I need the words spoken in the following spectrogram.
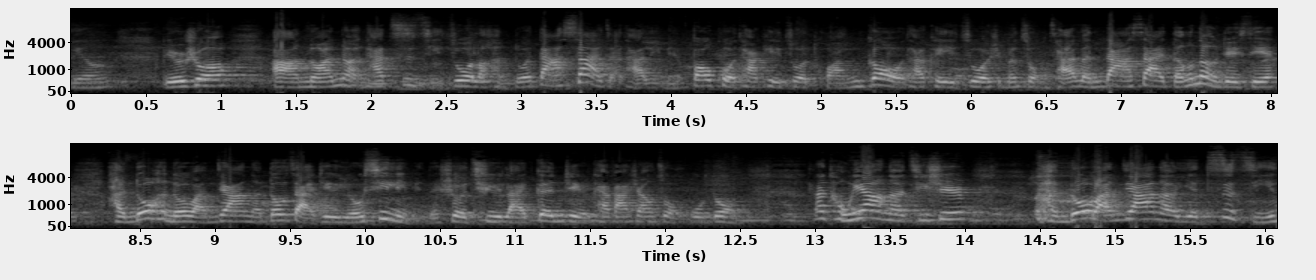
营。比如说啊，暖暖他自己做了很多大赛在它里面，包括它可以做团购，它可以做什么总裁文大赛等等这些，很多很多玩家呢都在这个游戏里面的社区来跟这个开发商做互动。那同样呢，其实很多玩家呢也自己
